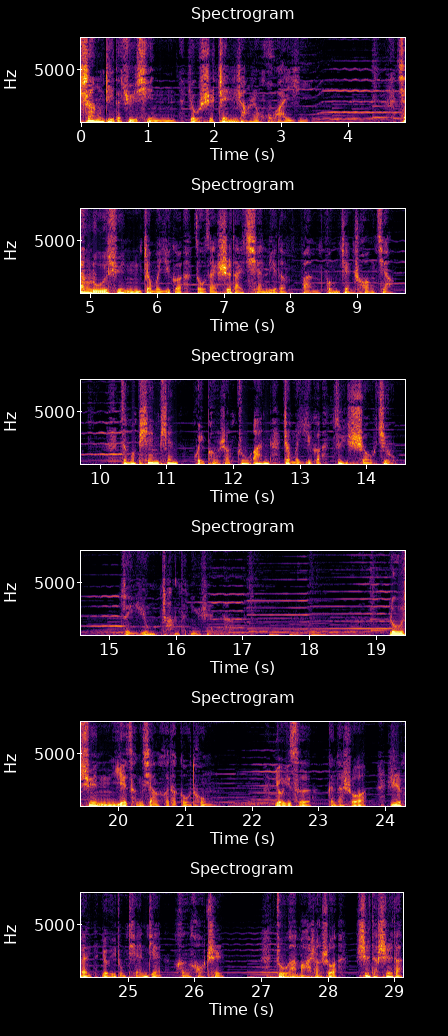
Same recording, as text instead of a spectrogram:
上帝的居心有时真让人怀疑。像鲁迅这么一个走在时代前列的反封建闯将，怎么偏偏会碰上朱安这么一个最守旧、最庸常的女人呢？鲁迅也曾想和她沟通，有一次跟她说日本有一种甜点很好吃，朱安马上说。是的，是的，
